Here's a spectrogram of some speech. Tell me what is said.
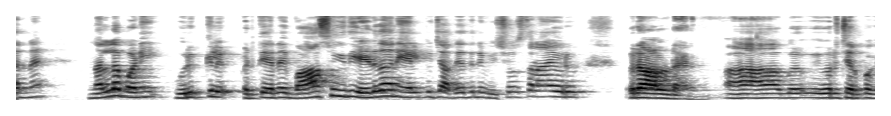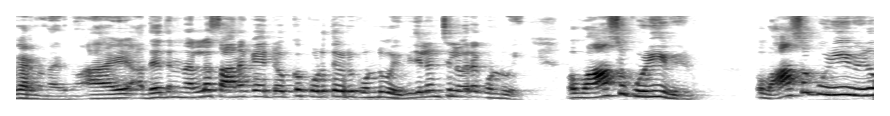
തന്നെ നല്ല പണി കുരുക്കിൽ പെടുത്തിയായിരുന്നു വാസു ഇത് എഴുതാൻ ഏൽപ്പിച്ച് അദ്ദേഹത്തിന് വിശ്വസ്തനായ ഒരു ഒരാളുണ്ടായിരുന്നു. ഒരു ചെറുപ്പക്കാരനുണ്ടായിരുന്നു. അദ്ദേഹത്തിന് നല്ല സ്ഥാനക്കയറ്റമൊക്കെ കൊടുത്ത് ഇവർ കൊണ്ടുപോയി. വിജിലൻസിൽ വരെ കൊണ്ടുപോയി. അപ്പോൾ വാസു കുഴി വീണു. അപ്പോൾ വാസു കുഴി വീണു.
